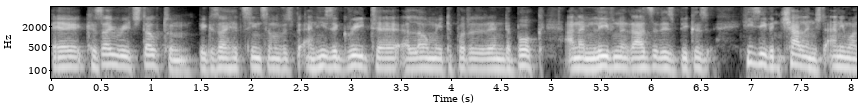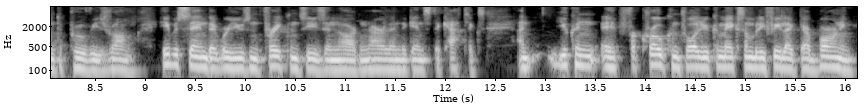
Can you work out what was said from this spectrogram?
because uh, I reached out to him because I had seen some of his and he's agreed to allow me to put it in the book and I'm leaving it as it is because he's even challenged anyone to prove he's wrong. He was saying that we're using frequencies in Northern Ireland against the Catholics and you can uh, for crowd control you can make somebody feel like they're burning.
